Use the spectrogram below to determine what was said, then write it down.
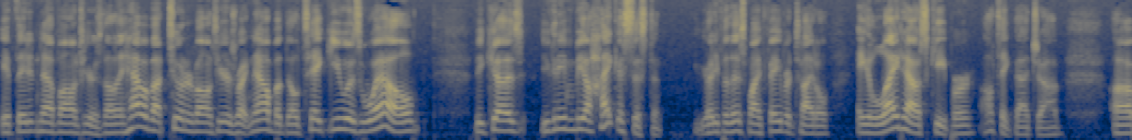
if they didn't have volunteers. Now, they have about 200 volunteers right now, but they'll take you as well because you can even be a hike assistant. You ready for this? My favorite title a lighthouse keeper. I'll take that job. Uh,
